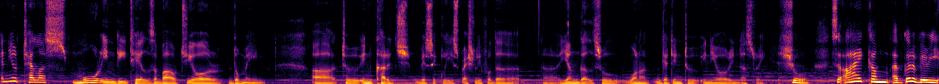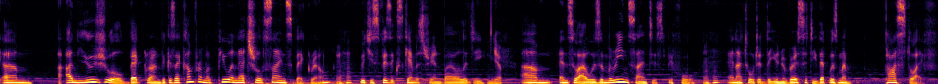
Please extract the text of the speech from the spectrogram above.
Can you tell us more in details about your domain uh, to encourage, basically, especially for the uh, young girls who want to get into in your industry? Sure. So I come. I've got a very um, unusual background because I come from a pure natural science background, which is physics, chemistry, and biology. Yep. Um, and so I was a marine scientist before, and I taught at the university. That was my past life,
